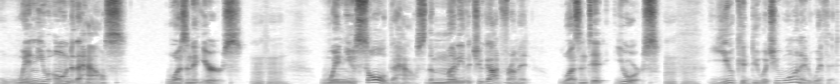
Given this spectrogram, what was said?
When you owned the house, wasn't it yours? Mm-hmm. When you sold the house, the money that you got from it, wasn't it yours? Mm-hmm. You could do what you wanted with it.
